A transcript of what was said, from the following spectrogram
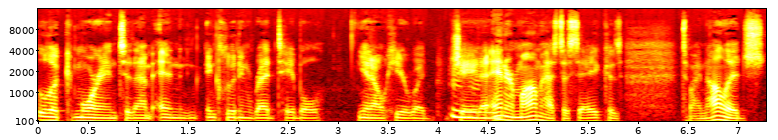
look more into them and including Red Table. You know, hear what Jada Mhm. and her mom has to say because, to my knowledge,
